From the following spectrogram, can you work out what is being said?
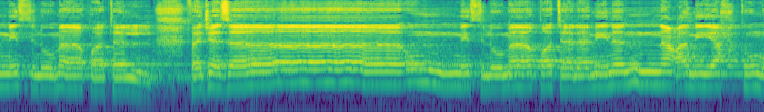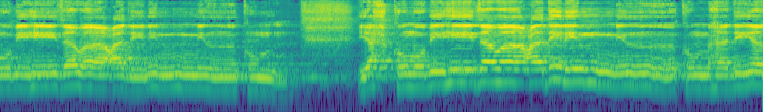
مثل ما قتل فجزاء مثل ما قتل من النعم يحكم به ذوى عدل منكم. يحكم به ذوى عدل منكم هديا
